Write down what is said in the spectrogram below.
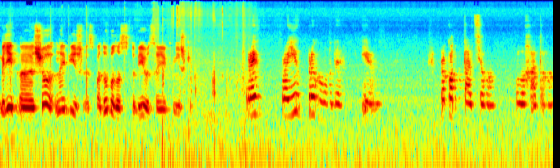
Гліб, е, що найбільш сподобалось тобі у цієї книжки? При... Про їх пригоди і про кота цього волохатого.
